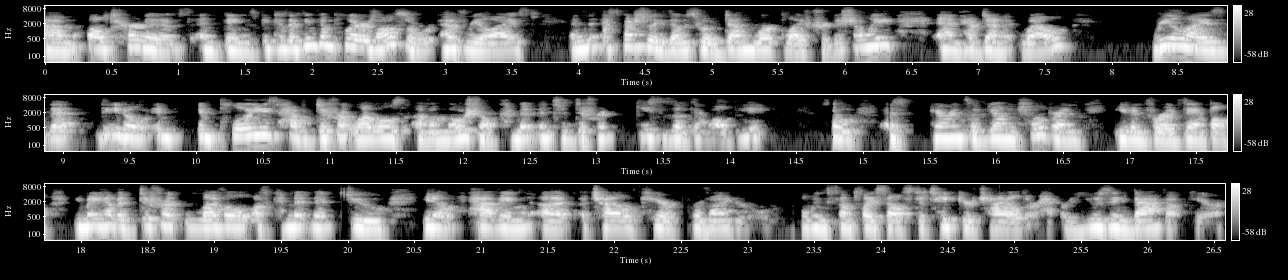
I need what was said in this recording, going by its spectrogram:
um, alternatives and things, because I think employers also have realized, and especially those who have done work life traditionally and have done it well, realize that you know em- employees have different levels of emotional commitment to different pieces of their well-being. So, as parents of young children, even for example, you may have a different level of commitment to, you know, having a, a child care provider or going someplace else to take your child or, or using backup care.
